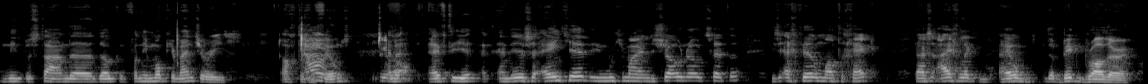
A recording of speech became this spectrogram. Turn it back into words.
niet bestaande docu- van die mockumentaries-achtige Oh, films. En, dan heeft hij, en, en er is er eentje, die moet je maar in de show notes zetten. Die is echt helemaal te gek. Daar is eigenlijk heel de Big Brother eh, eh, eh,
